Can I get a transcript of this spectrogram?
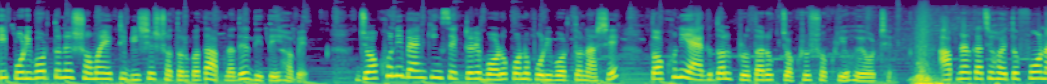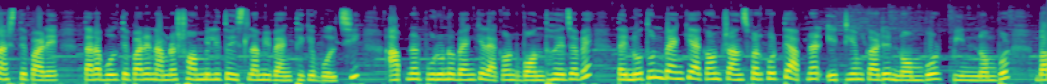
এই পরিবর্তনের সময় একটি বিশেষ সতর্কতা আপনাদের দিতেই হবে। যখনই ব্যাংকিং সেক্টরে বড় কোনো পরিবর্তন আসে, তখনই একদল প্রতারক চক্র সক্রিয় হয়ে ওঠে। আপনার কাছে হয়তো ফোন আসতে পারে, তারা বলতে পারেন, আমরা সম্মিলিত ইসলামী ব্যাংক থেকে বলছি, আপনার পুরনো ব্যাংকের অ্যাকাউন্ট বন্ধ হয়ে যাবে, তাই নতুন ব্যাংকে অ্যাকাউন্ট ট্রান্সফার করতে আপনার এটিএম কার্ডের নম্বর পিন নম্বর বা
